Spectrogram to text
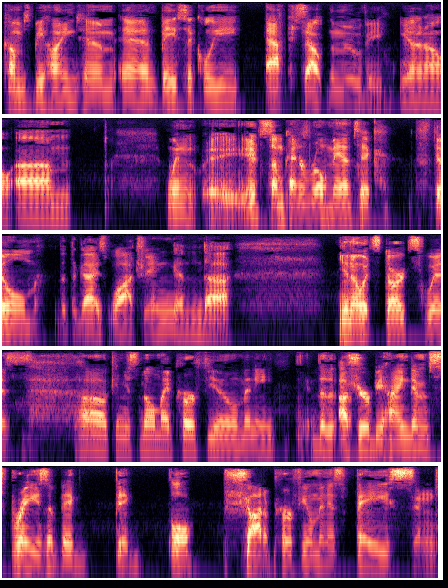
comes behind him and basically acts out the movie. You know, um, when uh, it's some kind of romantic film that the guy's watching and uh you know it starts with oh can you smell my perfume and he the usher behind him sprays a big big little shot of perfume in his face and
